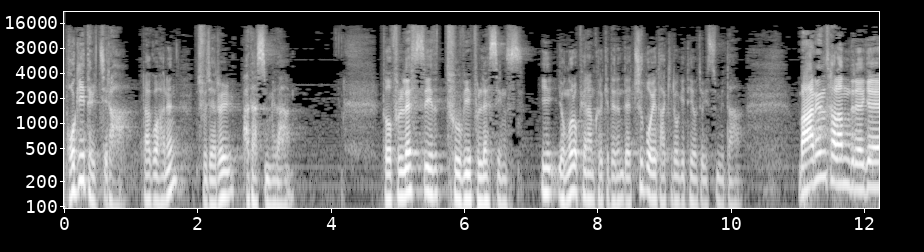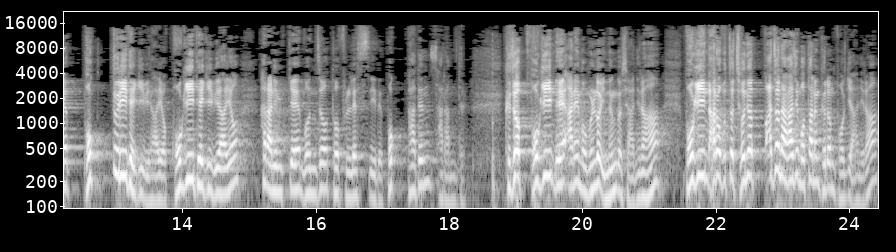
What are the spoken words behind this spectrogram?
복이 될지라 라고 하는 주제를 받았습니다. The blessed to be blessings. 이 영어로 표현하면 그렇게 되는데 주보에 다 기록이 되어져 있습니다. 많은 사람들에게 복들이 되기 위하여, 복이 되기 위하여 하나님께 먼저 the blessed, 복 받은 사람들. 그저 복이 내 안에 머물러 있는 것이 아니라, 복이 나로부터 전혀 빠져나가지 못하는 그런 복이 아니라,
